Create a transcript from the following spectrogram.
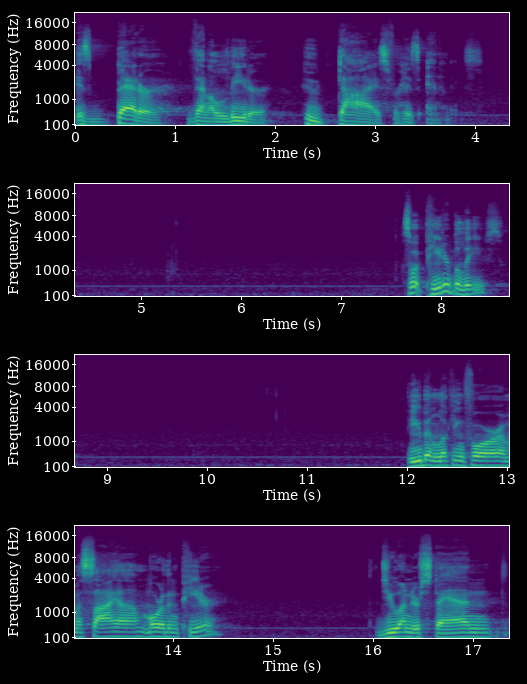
is better than a leader who dies for his enemies. That's what Peter believes. Have you been looking for a Messiah more than Peter? Do you understand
